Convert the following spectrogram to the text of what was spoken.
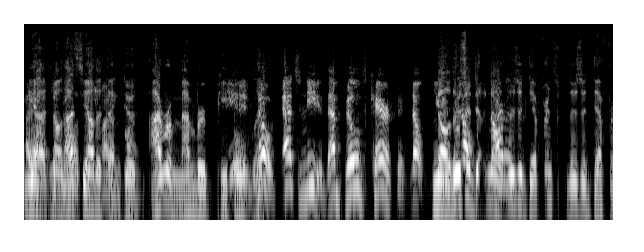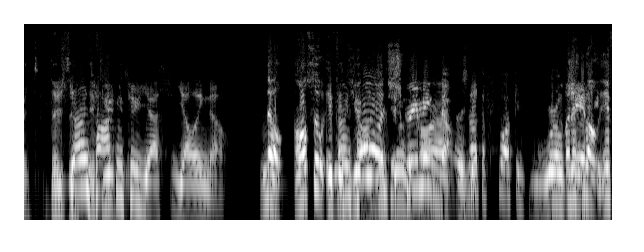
I Yeah, no, that's the other thing, dude. I remember people like no, that's needed. That builds character. No, no, there's a di- no, that there's is- a difference. There's a difference. There's a, Stern if talking to yes, yelling no. no. Also, if Stern it's your, talking Everyone's to in the screaming. No, it's not the fucking world But it- no, if-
